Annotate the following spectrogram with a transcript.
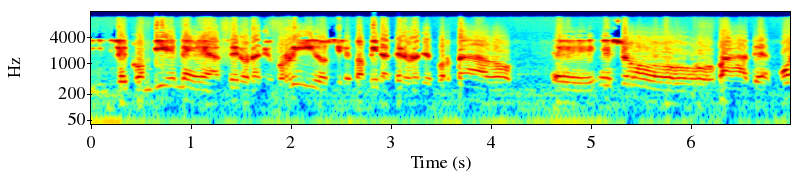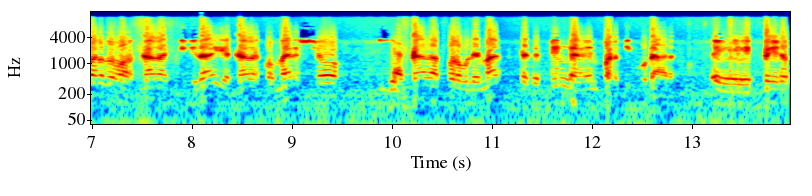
y le conviene hacer horario corrido, si le conviene hacer horario cortado. Eh, eso va de acuerdo a cada actividad y a cada comercio y a cada problemática que tenga en particular. Eh, pero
